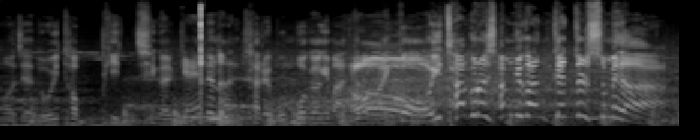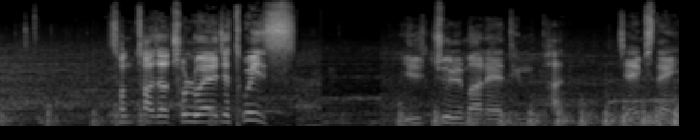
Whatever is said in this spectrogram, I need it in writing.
어제 노이터 피칭을 깨는 안타를 문보경이 만들어가 있고 이 타구는 3루간 꿰뚫습니다. 선타자 출루 LG 트윈스 일주일 만에 등판 제임스 네인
